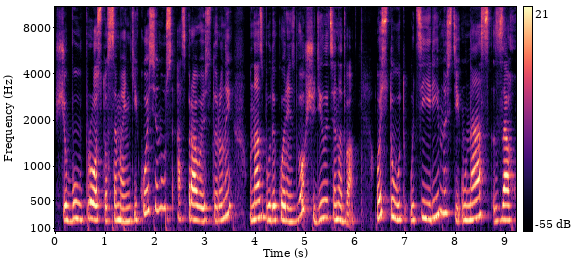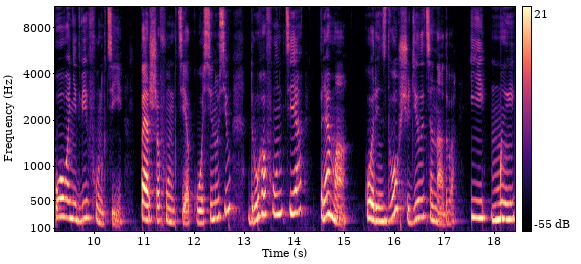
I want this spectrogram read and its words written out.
щоб був просто саменький косінус, а з правої сторони у нас буде корінь з 2, що ділиться на 2. Ось тут, у цій рівності, у нас заховані дві функції. Перша функція косінусів, друга функція пряма. Корінь з 2, що ділиться на 2. І ми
